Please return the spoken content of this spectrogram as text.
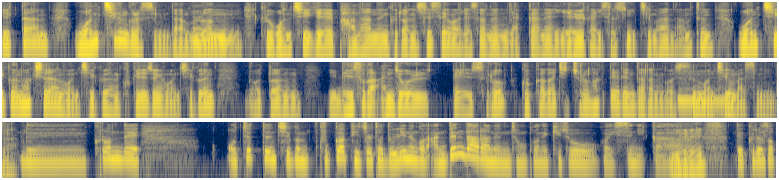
일단 원칙은 그렇습니다. 물론 음. 그 원칙에 반하는 그런 실생활에서는 약간의 예외가 있을 수는 있지만 아무튼 원칙은 확실한 원칙은 국회재정의 원칙은 어떤 이 내수가 안 좋을 때일수록 국가가 지출을 확대된다라는 것은 음. 원칙은 맞습니다. 네. 그런데 어쨌든 지금 국가 빚을 더 늘리는 건 안 된다라는 정권의 기조가 있으니까. 예. 네, 그래서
